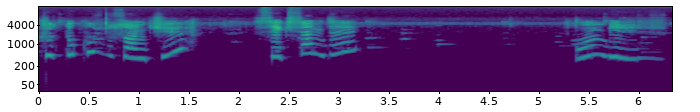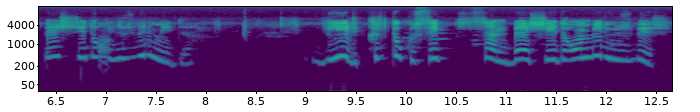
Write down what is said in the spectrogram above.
49'du sanki. 80'di. 11, 5, 7, 101 miydi? 1, 49, 85, 7, 11, 101.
